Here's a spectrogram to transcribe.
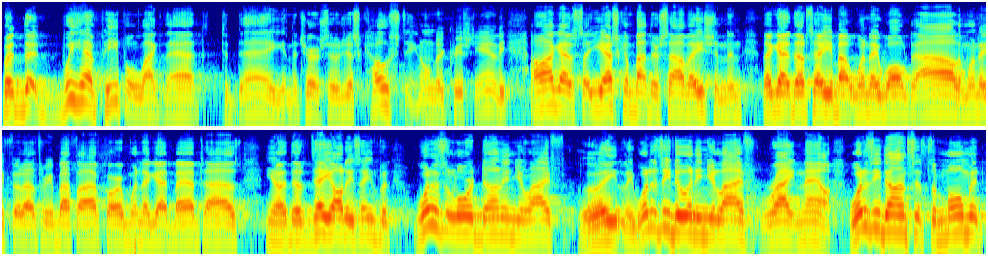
But the, we have people like that today in the church that are just coasting on their Christianity. Oh, I got to say, you ask them about their salvation, and they got, they'll tell you about when they walked the aisle and when they filled out a three by five card, when they got baptized. You know, they'll tell you all these things. But what has the Lord done in your life lately? What is He doing in your life right now? What has He done since the moment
